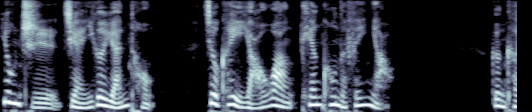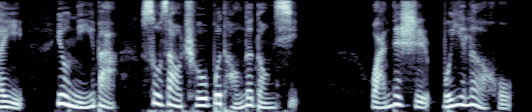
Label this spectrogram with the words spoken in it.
用纸卷一个圆筒，就可以遥望天空的飞鸟；更可以用泥巴塑造出不同的东西，玩的是不亦乐乎。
